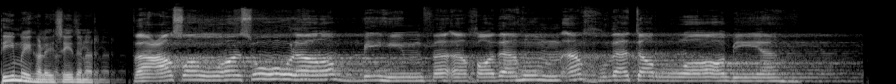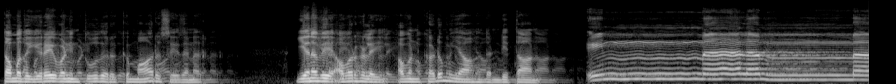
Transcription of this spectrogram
தீமைகளை செய்தனர் فعصوا رسول ربهم فأخذهم أخذة رابية தமது இறைவனின் தூதருக்கு மாறு செய்தனர் எனவே அவர்களை அவன் கடுமையாக தண்டித்தான் إنا لما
